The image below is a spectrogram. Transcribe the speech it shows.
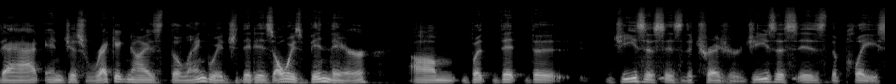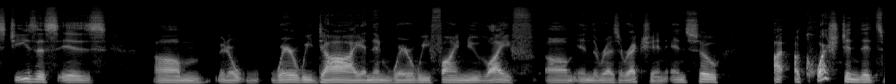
that and just recognize the language that has always been there, um, but that the Jesus is the treasure. Jesus is the place. Jesus is um, you know where we die and then where we find new life um, in the resurrection. And so, a question that's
